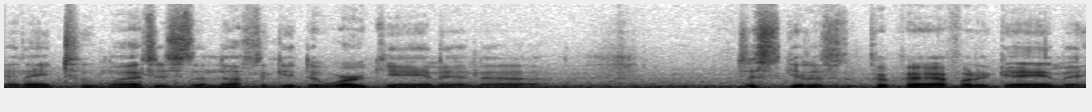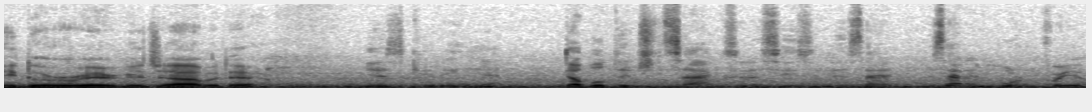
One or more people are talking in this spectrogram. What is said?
It ain't too much; it's just enough to get the work in and uh, just get us prepared for the game. And he do a very good job at that. Is getting double-digit sacks in a season is that is that important for you?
